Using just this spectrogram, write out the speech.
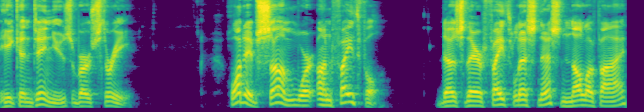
He continues, verse 3 what if some were unfaithful? Does their faithlessness nullify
